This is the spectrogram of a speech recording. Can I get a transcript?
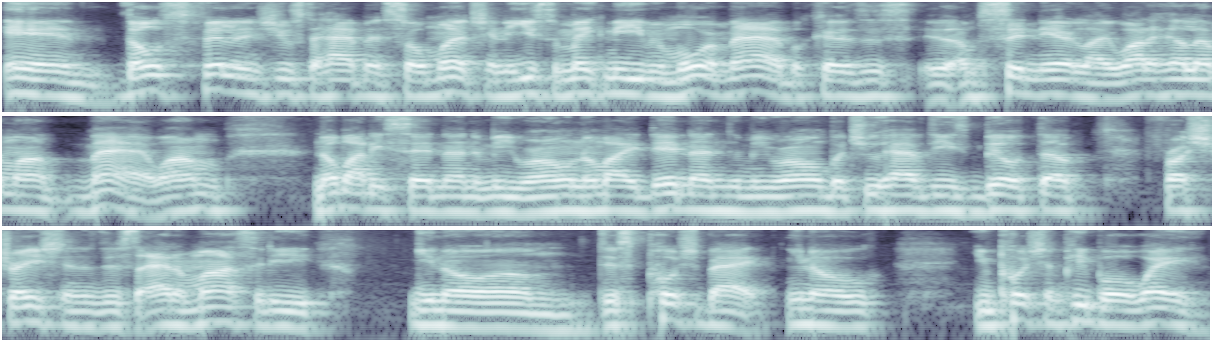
And those feelings used to happen so much, and it used to make me even more mad because I'm sitting there like, why the hell am I mad? Why I'm nobody said nothing to me wrong, nobody did nothing to me wrong, but you have these built up frustrations, this animosity, you know, um, this pushback, you know, you pushing people away,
